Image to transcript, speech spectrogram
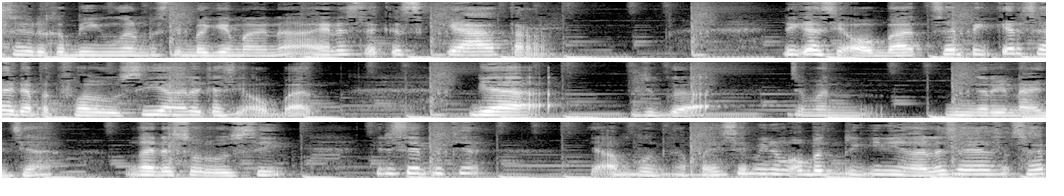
saya udah kebingungan mesti bagaimana. Akhirnya saya ke psikiater. Dikasih obat, saya pikir saya dapat solusi yang ada kasih obat. Dia juga cuman dengerin aja. nggak ada solusi. Jadi saya pikir ya ampun ngapain sih minum obat begini? Nggak ada saya saya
